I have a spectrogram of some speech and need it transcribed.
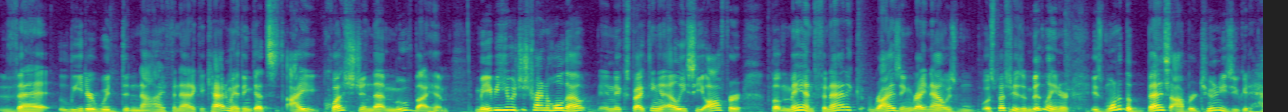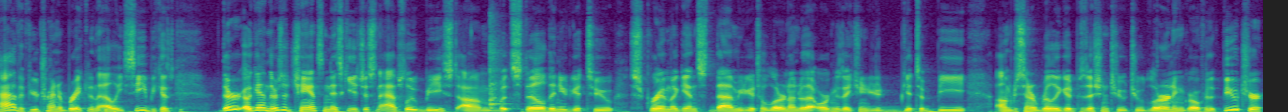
that Lider would deny Fnatic Academy. I think that's I question that move by him. Maybe he was just trying to hold out and expecting an LEC offer. But man, Fnatic Rising right now is, especially as a mid laner, is one of the best opportunities you could have if you're trying to break into the LEC because there again, there's a chance Nisqy is just an absolute beast. Um, but still, then you'd get to scrim against them. You get to learn under that organization. You get to be um, just in a really good position to to learn and grow for the future.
